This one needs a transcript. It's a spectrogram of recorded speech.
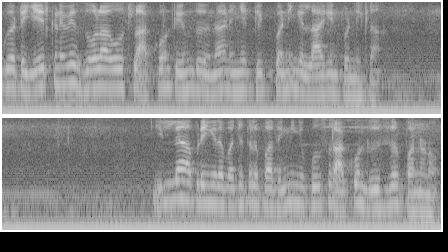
உங்கள்கிட்ட ஏற்கனவே ஜோலா ஹவுஸில் அக்கௌண்ட் இருந்ததுன்னா நீங்கள் கிளிக் பண்ணி இங்கே லாகின் பண்ணிக்கலாம். இல்லை அப்படிங்கிற பட்சத்தில் பார்த்தீங்கன்னா நீங்கள் புதுசாக அக்கௌண்ட் ரிஜிஸ்டர் பண்ணணும்.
